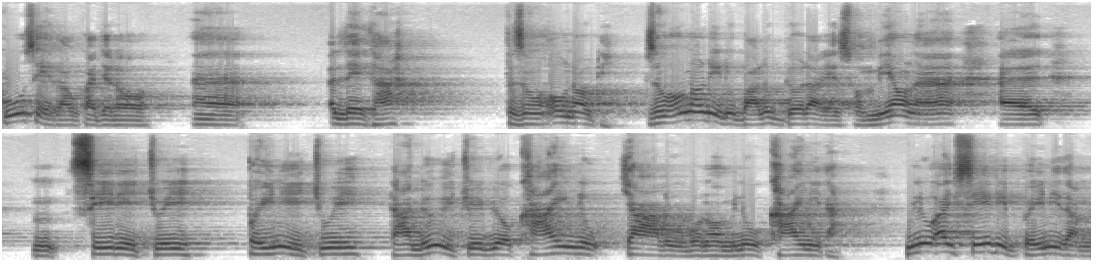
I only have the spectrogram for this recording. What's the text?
90လောက်ကကျတော့အဲအလေကားပဇုံအုံနောက်တွေပဇုံအုံနောက်တွေလို့ဘာလို့ပြောတာလဲဆိုတော့မင်းအောင်လန်အဲစီးတွေကျွေးဘိန်းတွေကျွေးဒါမျိုးတွေကျွေးပြီးတော့ခိုင်းလို့ကြာလို့ဘောနော်မင်းတို့ခိုင်းနေတာမင်းတို့အဲ့စီးတွေဘိန်းနေတာမ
